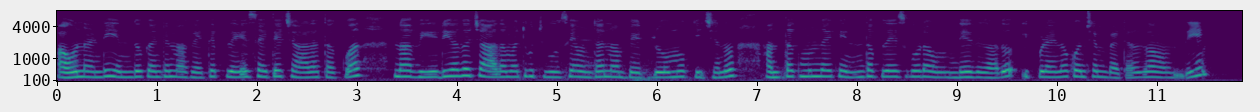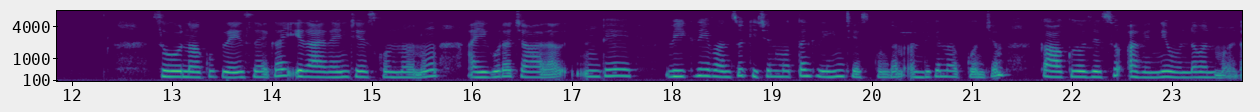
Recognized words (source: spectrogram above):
అవునండి. ఎందుకంటే నాకైతే ప్లేస్ అయితే చాలా తక్కువ. నా వీడియోలో చాలా మటుకు చూసే ఉంటాను నా బెడ్రూము కిచెను అంతకుముందు అయితే ఇంత ప్లేస్ కూడా ఉండేది కాదు. ఇప్పుడైనా కొంచెం బెటర్గా ఉంది. సో నాకు ప్లేస్ లేక ఇలా అరేంజ్ చేసుకున్నాను. అవి కూడా చాలా అంటే వీక్లీ వన్స్ కిచెన్ మొత్తం క్లీన్ చేసుకుంటాను. అందుకే నాకు కొంచెం కాక్రోచెస్ అవన్నీ ఉండవన్నమాట.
